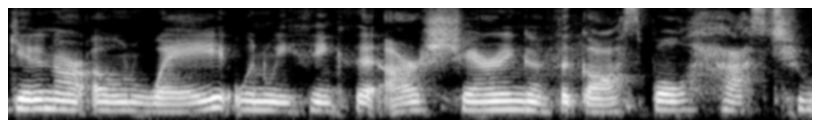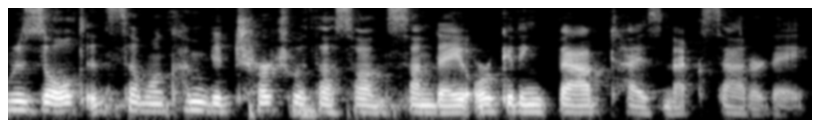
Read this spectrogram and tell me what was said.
get in our own way when we think that our sharing of the gospel has to result in someone coming to church with us on Sunday or getting baptized next Saturday.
